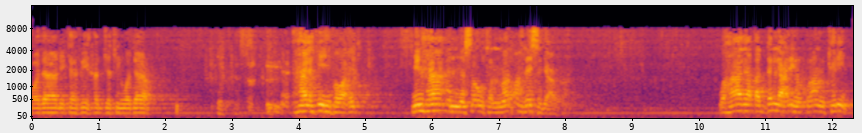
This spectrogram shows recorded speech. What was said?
وذلك في حجة الوداع. هذا فيه فوائد. منها أن صوت المرأة ليس بعورة وهذا قد دل عليه القرآن الكريم.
